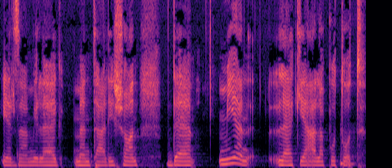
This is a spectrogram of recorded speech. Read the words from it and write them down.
érzelmileg, mentálisan, de milyen lelki állapotot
